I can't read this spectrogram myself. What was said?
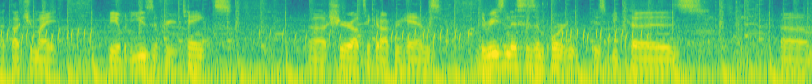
I thought you might be able to use it for your tanks. Uh, sure, I'll take it off your hands. The reason this is important is because... Um,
